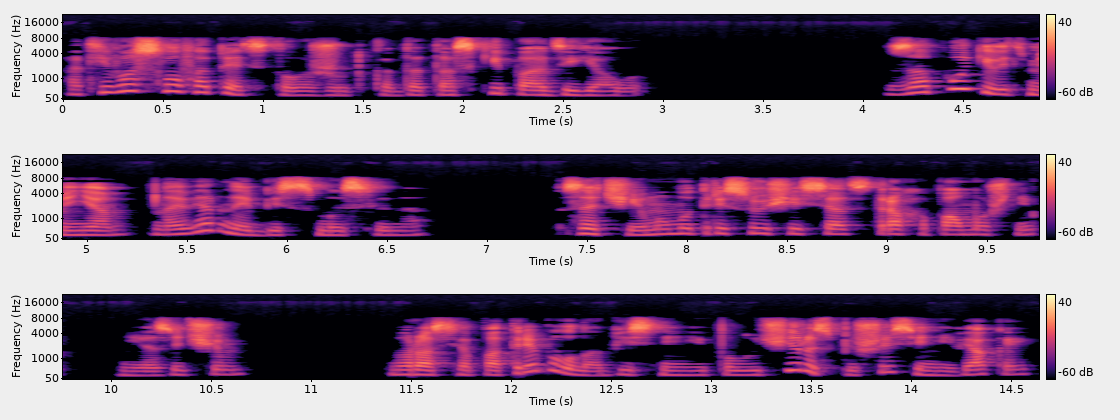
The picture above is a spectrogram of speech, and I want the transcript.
От его слов опять стало жутко, до тоски по одеялу. Запугивать меня, наверное, бессмысленно. Зачем ему трясущийся от страха помощник? Незачем. Но раз я потребовала объяснений, получи, распишись и не вякай.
